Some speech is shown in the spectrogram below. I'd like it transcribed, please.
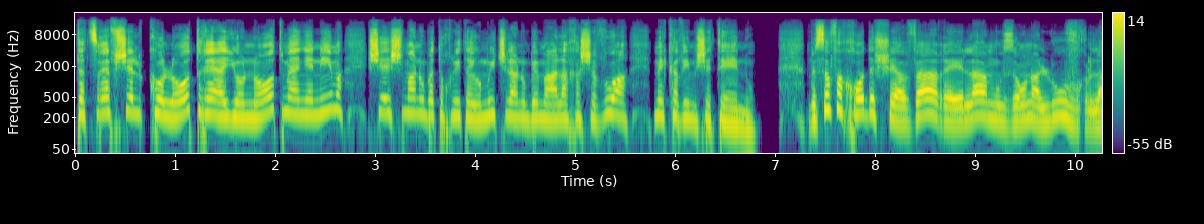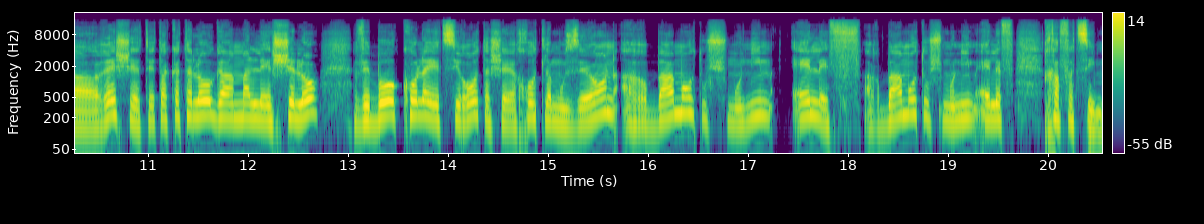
תצרף של קולות, ראיונות מעניינים שהשמענו בתוכנית היומית שלנו במהלך השבוע. מקווים שתהנו. בסוף החודש שעבר העלה מוזיאון הלובר לרשת את הקטלוג המלא שלו, ובו כל היצירות השייכות למוזיאון, 480 אלף, 480 אלף חפצים.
